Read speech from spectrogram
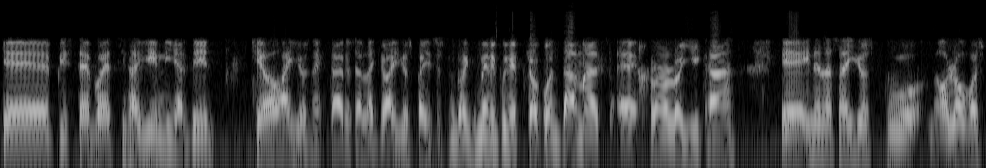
Και πιστεύω έτσι θα γίνει. Γιατί και ο Άγιος Νεκτάριος αλλά και ο Άγιος Παΐσιος στην προκειμένη που είναι πιο κοντά μας ε, χρονολογικά ε, είναι ένας Άγιος που ο λόγος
